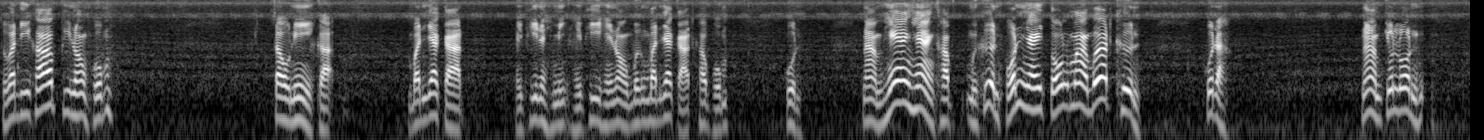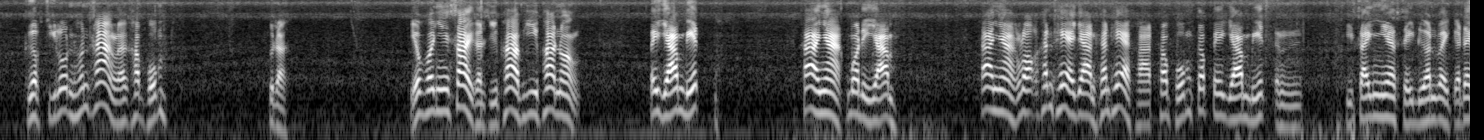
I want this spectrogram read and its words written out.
สวัสดีครับพี่น้องผมเจ้านี่กะบรรยากาศให้พี่นะให้พี่ให้น้องเบิ่งบรรยากาศครับผมคุณน้ำแห้งแห้งครับมือขึ้นฝนใหญ่ตกมาเบิดขึ้นคุณอะน้ำจนล้น เกือบสีล้นหนทางแล้วครับ ผมคุณอะเดี๋ยวพอยี่ไส้กับสีผ้าพี่ผ้าน้อง ไปยามเบ็ดถ้ายากบ่ได้ยามถ้ายากเลาะขั้นแท่ยานขั้นแท่ขาดครับผมก็ไปยามเบ็ดอัน ที่ใส่เงียใส่เดือนไว้ก็ได้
